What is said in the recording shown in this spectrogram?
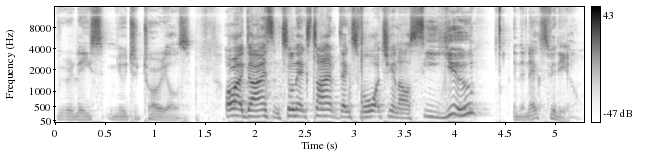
we release new tutorials. All right, guys, until next time, thanks for watching and I'll see you in the next video.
